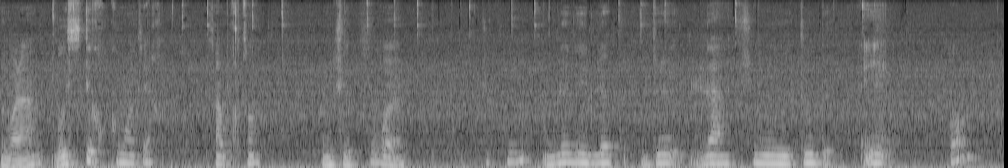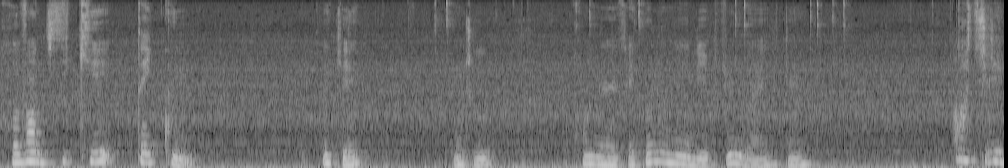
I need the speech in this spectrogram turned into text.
Voilà. Aussi des gros commentaires. C'est important. Donc pour euh, du coup, le développe de la chaîne YouTube et oh, revendiquer Tycoon. Ok. Donc tout. Prendre le Tycoon, il est plus. Ouais, oh stylé.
